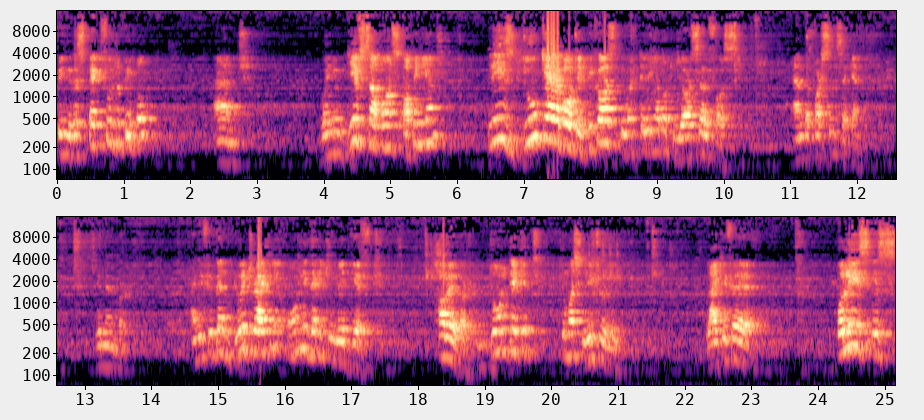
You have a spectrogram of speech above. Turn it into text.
being respectful to people and when you give someone's opinion, please do care about it because you are telling about yourself first and the person second. Remember. And if you can do it rightly, only then it will be a gift. However, don't take it too much literally. Like if a police is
